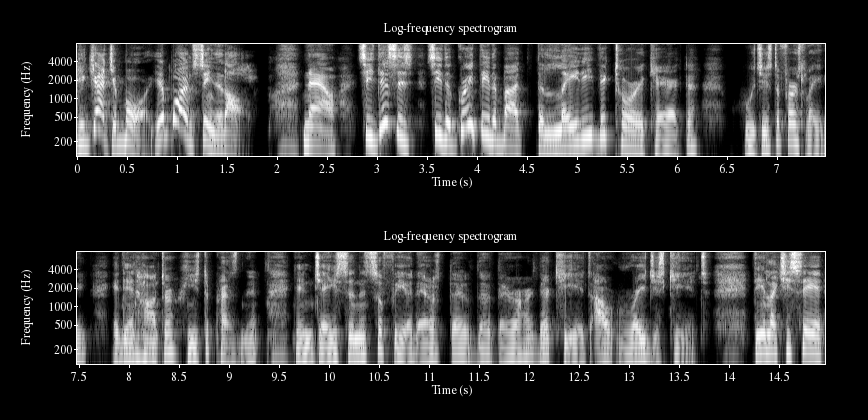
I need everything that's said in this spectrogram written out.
you got your boy. Your boy has seen it all. Now, see, this is, see, the great thing about the Lady Victoria character, which is the first lady, and then Hunter, he's the president. Then Jason and Sophia, they're, they're, they're, they're, kids, outrageous kids. Then, like she said,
